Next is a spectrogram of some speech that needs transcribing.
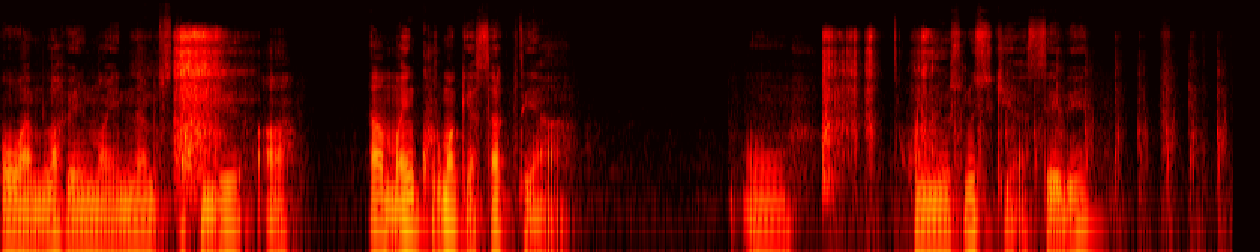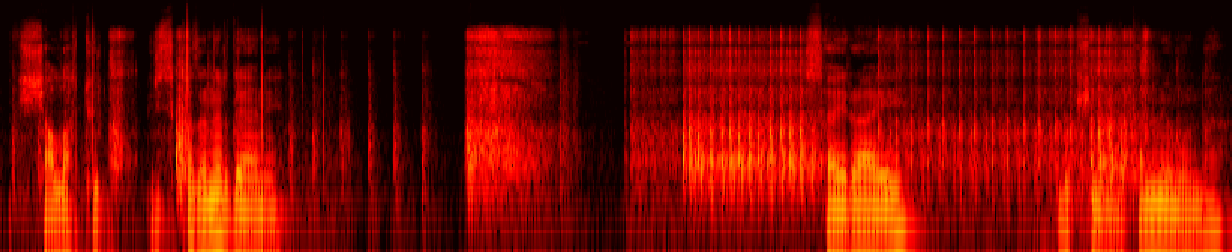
o Emrullah Bey'in mayınından birisi şimdi ah. Ha mayın kurmak yasaktı ya. Of. Bilmiyorsunuz ki ya sevi. İnşallah Türk birisi kazanır da yani. Sayrai. Bu kim ya? Tanımıyorum onu da.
